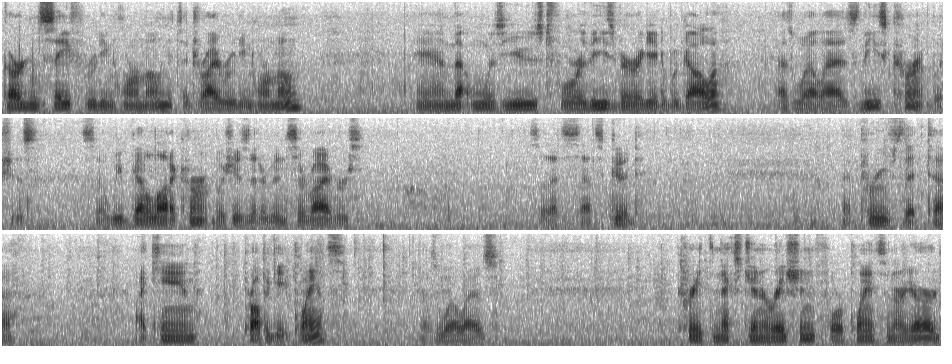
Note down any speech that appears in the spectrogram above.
Garden Safe rooting hormone. It's a dry rooting hormone. And that one was used for these variegated Weigela as well as these currant bushes. So we've got a lot of currant bushes that have been survivors. So that's that's good. That proves that uh, I can propagate plants as well as create the next generation for plants in our yard,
